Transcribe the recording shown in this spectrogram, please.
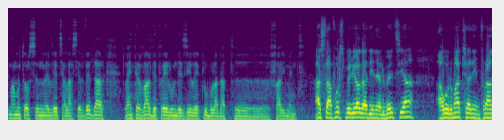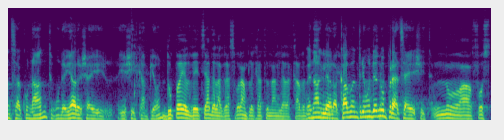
m-am întors în Elveția la Servet, dar la interval de trei luni de zile clubul a dat uh, faliment. Asta a fost perioada din Elveția, a urmat cea din Franța cu Nantes, unde iarăși ai ieșit campion. După Elveția, de la Grasshopper, am plecat în Anglia la Coventry. În Anglia la Coventry, unde Așa. nu prea ți-a ieșit. Nu, a fost,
